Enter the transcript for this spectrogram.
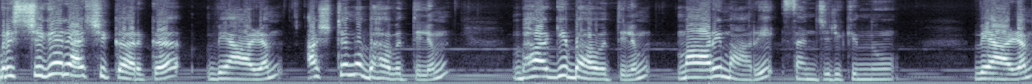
വൃശ്ചിക രാശിക്കാർക്ക് വ്യാഴം അഷ്ടമഭാവത്തിലും ഭാഗ്യഭാവത്തിലും മാറി മാറി സഞ്ചരിക്കുന്നു. വ്യാഴം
